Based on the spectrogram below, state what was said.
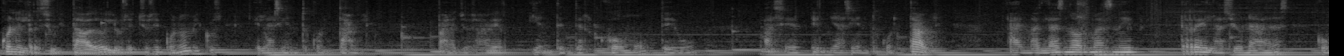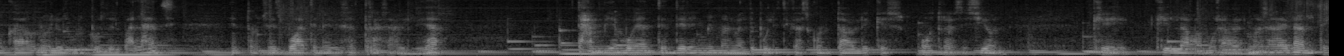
con el resultado de los hechos económicos el asiento contable, para yo saber y entender cómo debo hacer en mi asiento contable. Además las normas NIP relacionadas con cada uno de los grupos del balance. Entonces voy a tener esa trazabilidad. También voy a entender en mi manual de políticas contable, que es otra sesión que, que la vamos a ver más adelante,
